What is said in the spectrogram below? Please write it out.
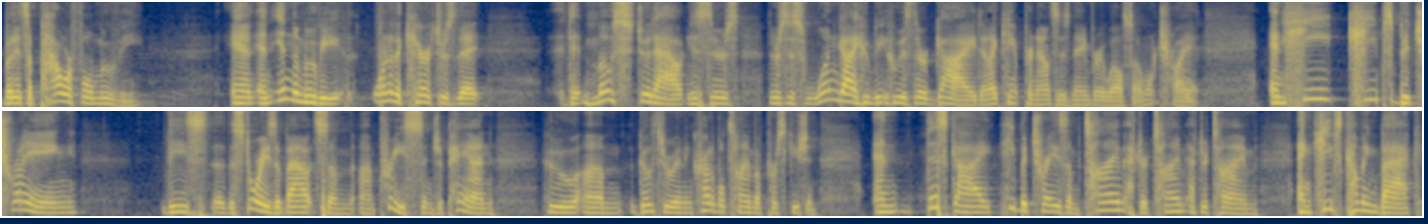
but it's a powerful movie. And, and in the movie, one of the characters that, that most stood out is there's, there's this one guy who, be, who is their guide, and I can't pronounce his name very well, so I won't try it. And he keeps betraying these, uh, the stories about some um, priests in Japan who um, go through an incredible time of persecution. And this guy, he betrays them time after time after time and keeps coming back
